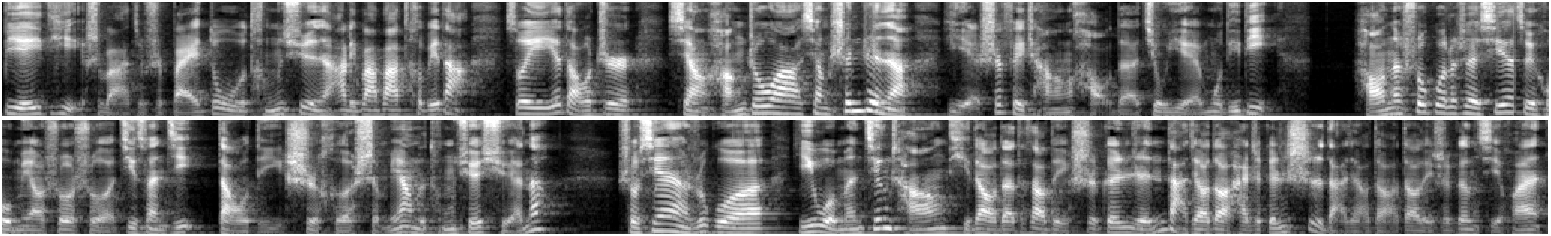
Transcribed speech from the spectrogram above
BAT 是吧，就是百度、腾讯、阿里巴巴特别大，所以也导致像杭州啊、像深圳啊，也是非常好的就业目的地。好，那说过了这些，最后我们要说说计算机到底适合什么样的同学学呢？首先啊，如果以我们经常提到的，他到底是跟人打交道还是跟事打交道？到底是更喜欢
